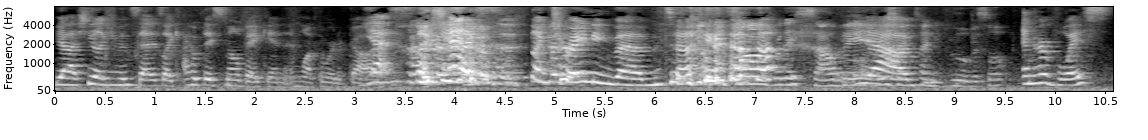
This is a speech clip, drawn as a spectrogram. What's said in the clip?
Yeah, she like even says like I hope they smell bacon and want the word of God. Yes. Like she's Yes. like, like training them to dog where they salivate Yeah. every time you do a whistle. And her voice,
